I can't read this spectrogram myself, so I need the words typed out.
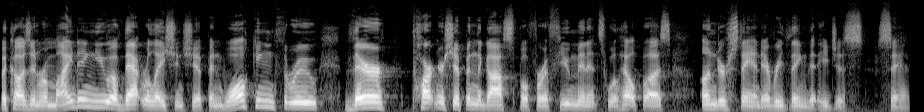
Because in reminding you of that relationship and walking through their partnership in the gospel for a few minutes will help us understand everything that he just said.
